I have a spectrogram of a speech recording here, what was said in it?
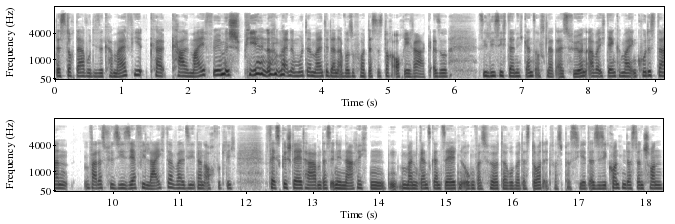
das ist doch da, wo diese Karl-May-Filme spielen und meine Mutter meinte dann aber sofort, das ist doch auch Irak. Also sie ließ sich da nicht ganz aufs Glatteis führen, aber ich denke mal, in Kurdistan war das für sie sehr viel leichter, weil sie dann auch wirklich festgestellt haben, dass in den Nachrichten man ganz, ganz selten irgendwas hört darüber, dass dort etwas passiert. Also sie konnten das dann schon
